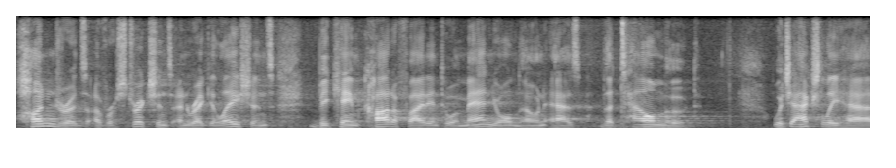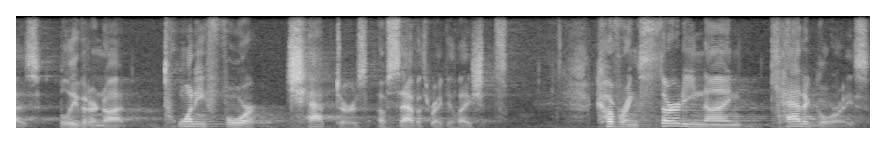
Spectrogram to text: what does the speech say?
hundreds of restrictions and regulations became codified into a manual known as the Talmud, which actually has, believe it or not, 24 chapters of Sabbath regulations, covering 39 categories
